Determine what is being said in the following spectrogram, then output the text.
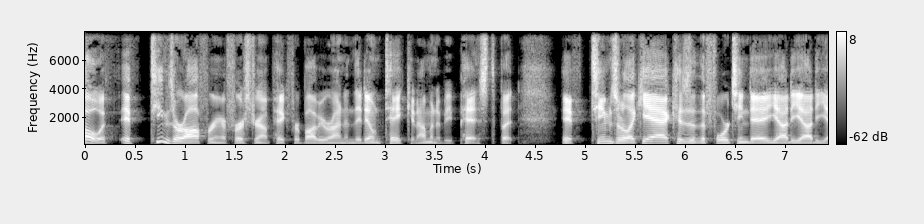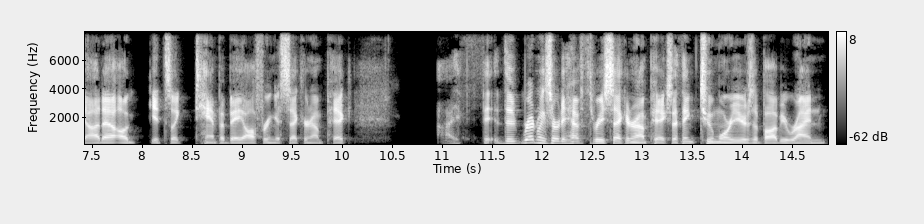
Oh, if, if teams are offering a first round pick for Bobby Ryan and they don't take it, I'm going to be pissed. But if teams are like, yeah, because of the 14 day yada yada yada, I'll, it's like Tampa Bay offering a second round pick. I th- the Red Wings already have three second round picks. I think two more years of Bobby Ryan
